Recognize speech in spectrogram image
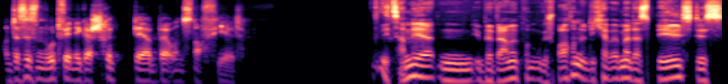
Und das ist ein notwendiger Schritt, der bei uns noch fehlt. Jetzt haben wir hm, über Wärmepumpen gesprochen und ich habe immer das Bild des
